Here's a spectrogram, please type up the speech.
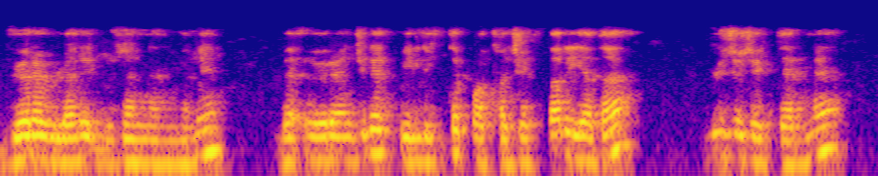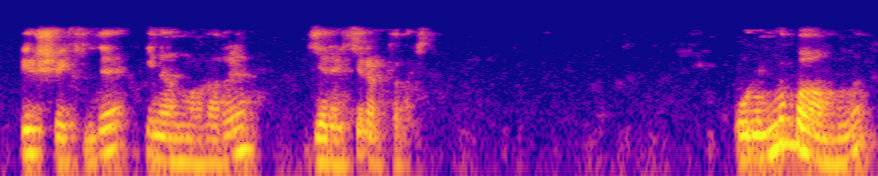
görevleri düzenlenmeli ve öğrenciler birlikte batacakları ya da yüzeceklerine bir şekilde inanmaları gerekir arkadaşlar. Olumlu bağımlılık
